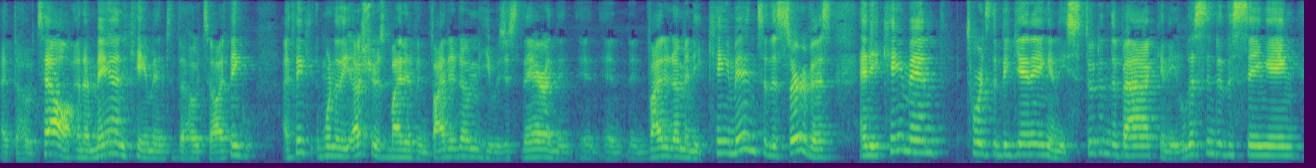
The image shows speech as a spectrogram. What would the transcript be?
at the hotel, and a man came into the hotel. I think I think one of the ushers might have invited him. He was just there and, and, and invited him, and he came into the service, and he came in towards the beginning, and he stood in the back, and he listened to the singing,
